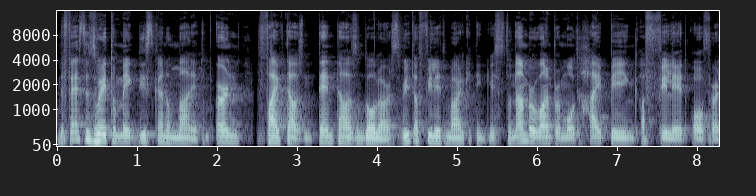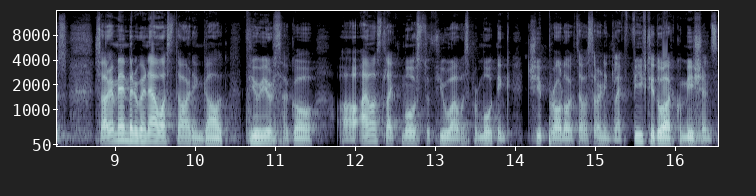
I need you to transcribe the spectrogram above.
the fastest way to make this kind of money, to earn $5,000, $10,000 with affiliate marketing is to number one, promote high paying affiliate offers. So I remember when I was starting out a few years ago, uh, I was like most of you, I was promoting cheap products, I was earning like $50 commissions.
